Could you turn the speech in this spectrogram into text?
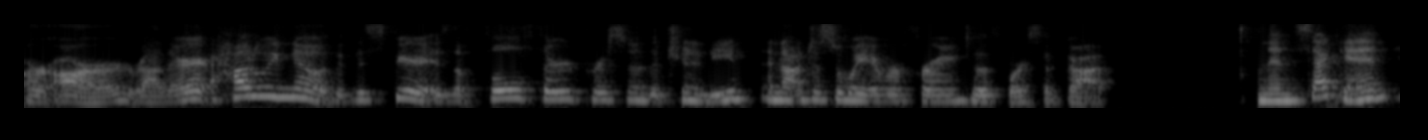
or are rather, how do we know that the Spirit is the full third person of the Trinity and not just a way of referring to the force of God? And then, second,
